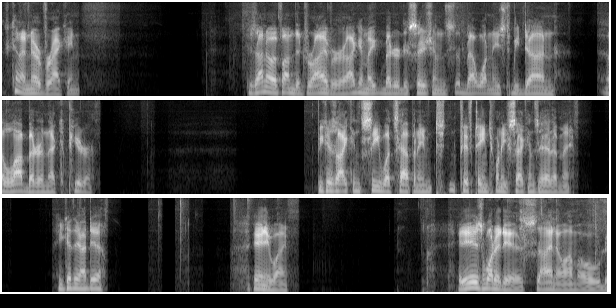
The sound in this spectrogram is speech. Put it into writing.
it's kind of nerve wracking. Because I know if I'm the driver, I can make better decisions about what needs to be done a lot better than that computer. Because I can see what's happening 15, 20 seconds ahead of me. You get the idea? Anyway, it is what it is. I know I'm old.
